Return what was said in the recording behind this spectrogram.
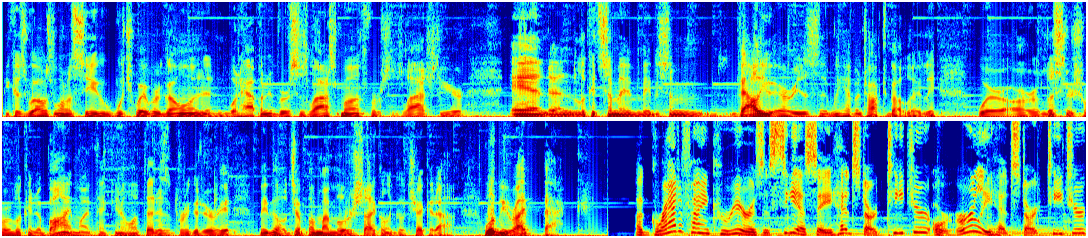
because we always want to see which way we're going and what happened versus last month versus last year, and and look at some maybe some value areas that we haven't talked about lately, where our listeners who are looking to buy might think, you know what, that is a pretty good area. Maybe I'll jump on my motorcycle and go check it out. We'll be right back. A gratifying career as a CSA Head Start teacher or early Head Start teacher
